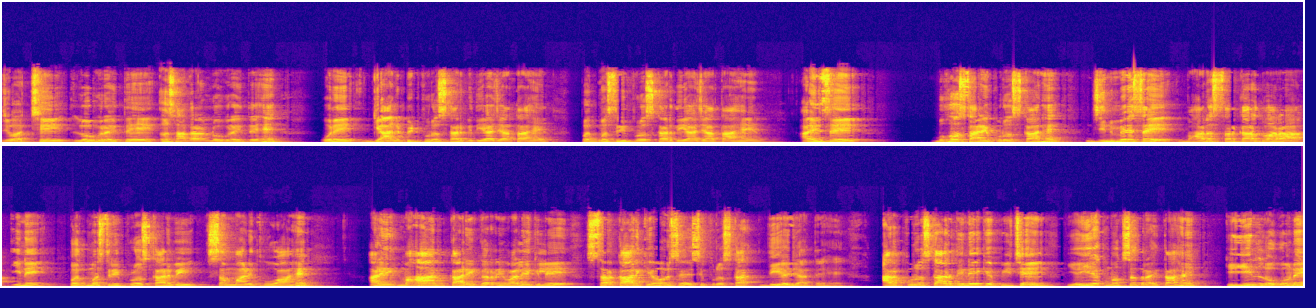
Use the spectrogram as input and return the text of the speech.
जो अच्छे लोग रहते हैं, असाधारण लोग रहते हैं, उन्हें ज्ञानपीठ पुरस्कार भी दिया जाता है, पद्मश्री पुरस्कार दिया जाता है। ऐसे बहुत सारे पुरस्कार हैं, जिनमें से भारत सरकार द्वारा इन्हें पद्मश्री पुरस्कार भी सम्मानित हुआ है। और एक महान कार्य करने वाले के लिए सरकार की ओर से ऐसे पुरस्कार दिए जाते हैं। और पुरस्कार देने के पीछे यही एक मकसद रहता है कि इन लोगों ने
